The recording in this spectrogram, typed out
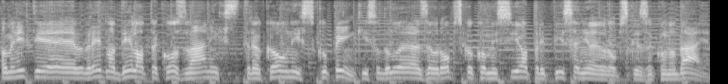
Omeniti je vredno delo tako zvanih strokovnih skupin, ki sodelujejo z Evropsko komisijo pri pisanju evropske zakonodaje.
